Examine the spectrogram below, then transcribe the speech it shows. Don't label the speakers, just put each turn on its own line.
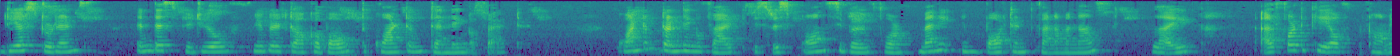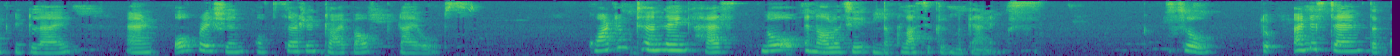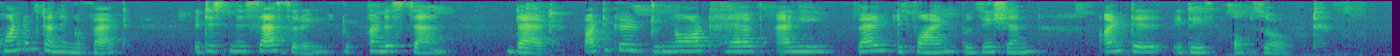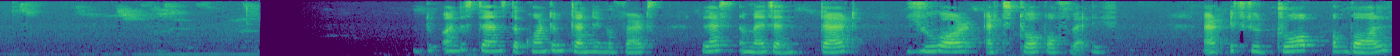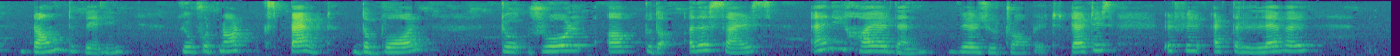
Dear students, in this video we will talk about the quantum tunneling effect. Quantum tunneling effect is responsible for many important phenomena like alpha decay of atomic nuclei and operation of certain type of diodes. Quantum tunneling has no analogy in the classical mechanics. So, to understand the quantum tunneling effect, it is necessary to understand that particles do not have any well-defined position until it is observed. To understand the quantum tunneling effects, let's imagine that you are at the top of valley and if you drop a ball down the valley you would not expect the ball to roll up to the other sides any higher than where you drop it. That is it will at the level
